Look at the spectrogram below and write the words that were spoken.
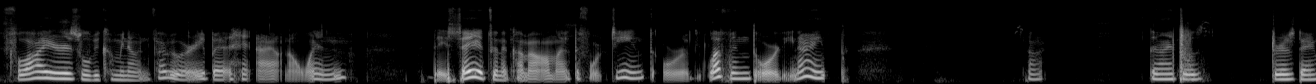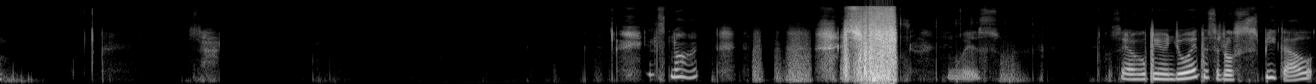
Fliers will be coming out in February, but I don't know when. They say it's gonna come out on like the 14th or the 11th or the 9th. It's not. The 9th was Thursday. It's not. Not. Anyways, so I hope you enjoyed this little speak out.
